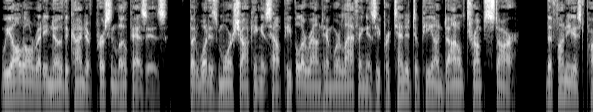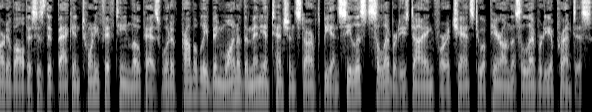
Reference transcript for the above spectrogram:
We all already know the kind of person Lopez is, But what is more shocking is how people around him were laughing as he pretended to pee on Donald Trump's star. The funniest part of all this is that back in 2015 Lopez would have probably been one of the many attention-starved B and C-list celebrities dying for a chance to appear on The Celebrity Apprentice.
